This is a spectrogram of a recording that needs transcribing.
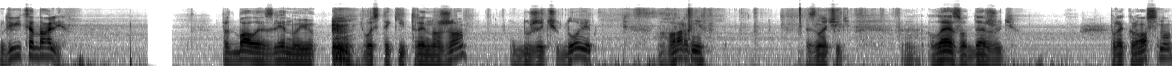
Дивіться далі. Придбали з Леною ось такі три ножа. Дуже чудові, гарні. Значить, е, лезо держуть прекрасно.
